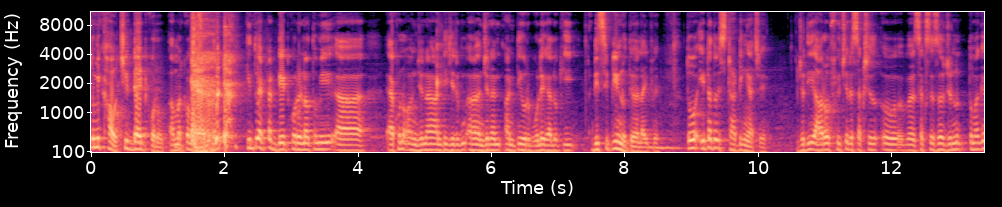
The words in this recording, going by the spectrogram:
তুমি খাও চিট ডায়েট করো আমার কোনো কিন্তু একটা ডেট করে নাও তুমি আহ, এখন অঞ্জনা আন্টি যেরকম অঞ্জনা আন্টি ওর বলে গেল কি ডিসিপ্লিন হতে হয় লাইফে তো এটা তো স্টার্টিং আছে। যদি আরও ফিউচারে সাকসেস সাকসেসের জন্য তোমাকে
